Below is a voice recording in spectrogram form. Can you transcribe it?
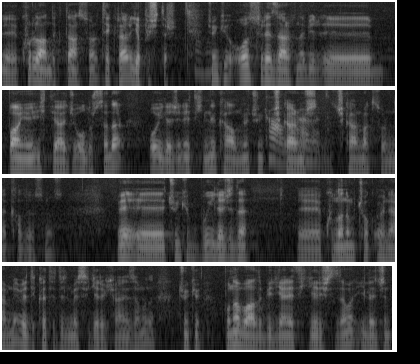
e, kurulandıktan sonra tekrar yapıştır. Çünkü o süre zarfında bir e, banyoya ihtiyacı olursa da o ilacın etkinliği kalmıyor. Çünkü Kalmıyor, çıkarmış evet. çıkarmak zorunda kalıyorsunuz. Ve e, çünkü bu ilacı da e, kullanım çok önemli ve dikkat edilmesi gerekiyor aynı zamanda. Çünkü buna bağlı bir yan etki geliştiği zaman ilacın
